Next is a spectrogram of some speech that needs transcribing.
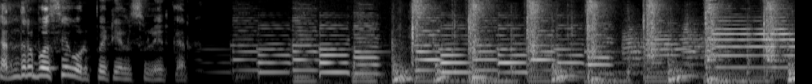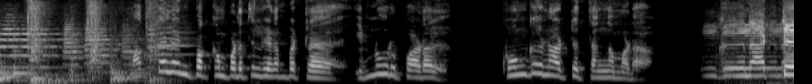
சந்திரபோஸே ஒரு பேட்டியில் சொல்லியிருக்காரு. மக்களின் பக்கம் படத்தில் இடம்பெற்ற இன்னொரு பாடல் கொங்கு நாட்டு தங்கமடா உங்கு நாட்டு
